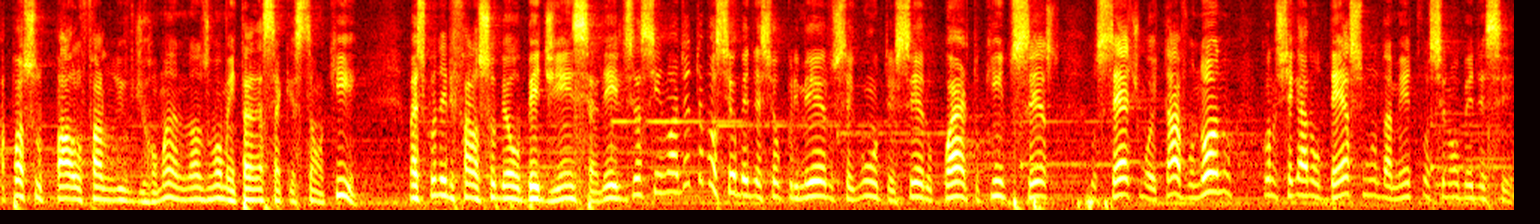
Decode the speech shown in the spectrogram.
apóstolo Paulo fala no livro de Romanos, nós não vamos entrar nessa questão aqui, mas quando ele fala sobre a obediência à lei, ele diz assim: não adianta você obedecer o primeiro, o segundo, o terceiro, o quarto, o quinto, o sexto, o sétimo, o oitavo, o nono, quando chegar no décimo mandamento você não obedecer.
